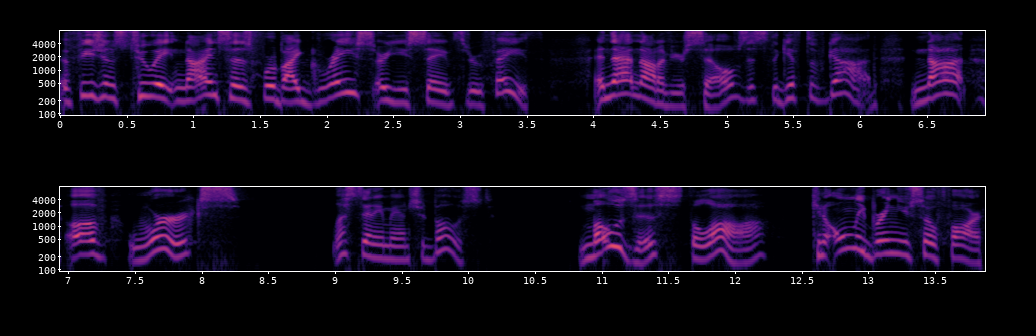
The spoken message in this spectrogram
Ephesians 2 8 and 9 says, For by grace are ye saved through faith. And that not of yourselves, it's the gift of God, not of works, lest any man should boast. Moses, the law, can only bring you so far.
